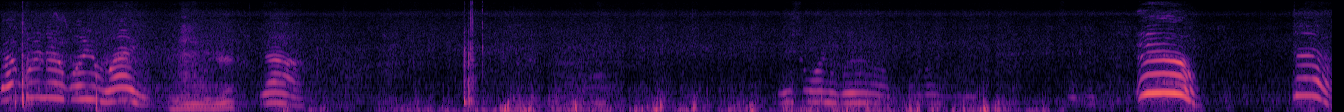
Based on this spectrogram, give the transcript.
that went away. You want over here? Yeah. This one will. Ew! There!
